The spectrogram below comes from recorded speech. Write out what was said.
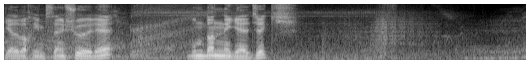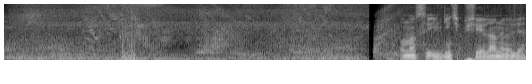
Gel bakayım sen şöyle. Bundan ne gelecek? Nasıl ilginç bir şey lan öyle?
